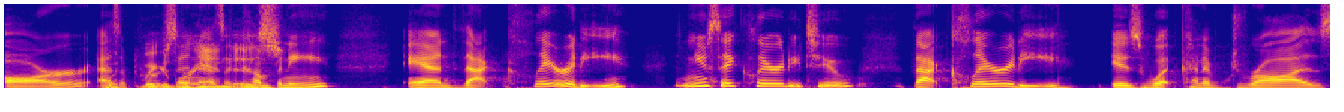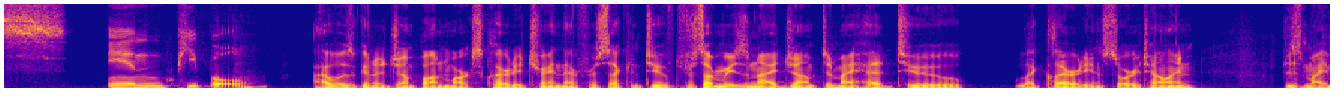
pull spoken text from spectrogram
are as What- a person, as a is. company, and that clarity. Didn't you say clarity too? That clarity is what kind of draws in people I was going to jump on Mark's clarity train there for a second too. For some reason, I jumped in my head to like clarity and storytelling. This is my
